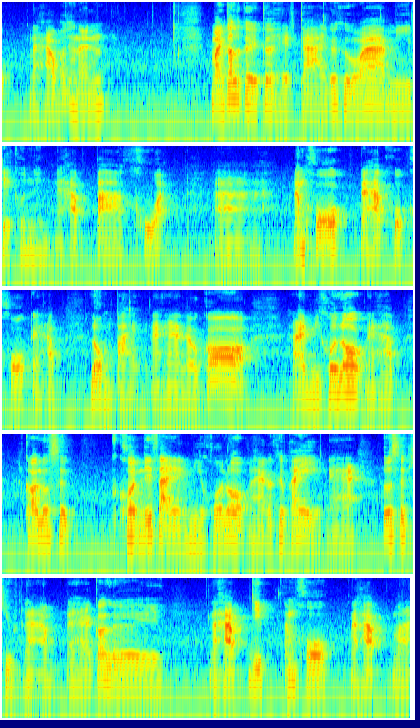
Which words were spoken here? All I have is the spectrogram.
กนะครับเพราะฉะนั้นมันก็เลยเกิดเหตุการณ์ก็คือว่ามีเด็กคนหนึ่งนะครับปาขวด น้ำโค้กนะครับขวดโค้กนะครับลงไปนะฮะแล้วก็มีโคโลกนะครับ ก็รู้สึกคนที่ใส่มีโคโลกนะฮะก็คือพระเอกนะฮะรู้สึกหิวน้ำนะฮะก็เลยนะครับหยิบน้ำโค้กนะครับมา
